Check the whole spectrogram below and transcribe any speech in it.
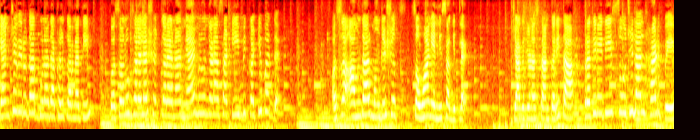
यांच्या विरोधात गुन्हा दाखल करण्यात येईल. फसवणूक झालेल्या शेतकऱ्यांना न्याय मिळवून देण्यासाठी मी कटिबद्ध आहे असं आमदार मंगेश चव्हाण यांनी सांगितलंय. जागर जनस्थानकरिता प्रतिनिधी सोजीलाल हडपे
